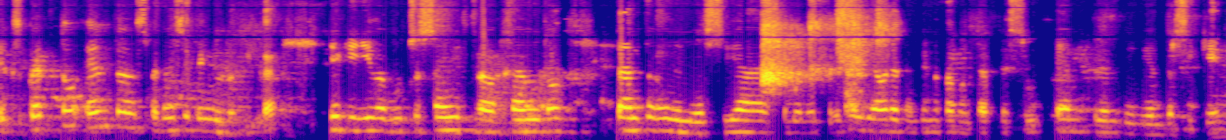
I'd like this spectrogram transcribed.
experto en transferencia tecnológica, ya que lleva muchos años trabajando tanto en universidades como en empresas y ahora también nos va a contar de su emprendimiento. Así que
